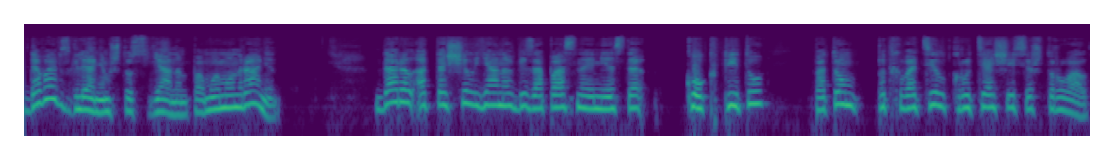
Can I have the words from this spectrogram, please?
«Давай взглянем, что с Яном. По-моему, он ранен». Даррелл оттащил Яна в безопасное место к кокпиту, потом подхватил крутящийся штурвал.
